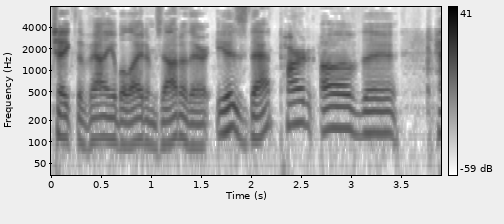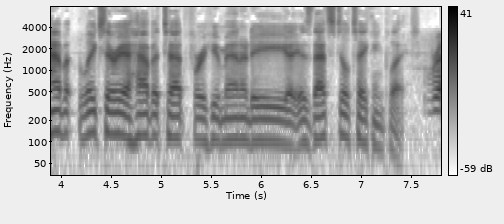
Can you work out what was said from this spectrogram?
take the valuable items out of there. Is that part of the Habit, Lakes Area Habitat for Humanity? Is that still taking place? Right.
